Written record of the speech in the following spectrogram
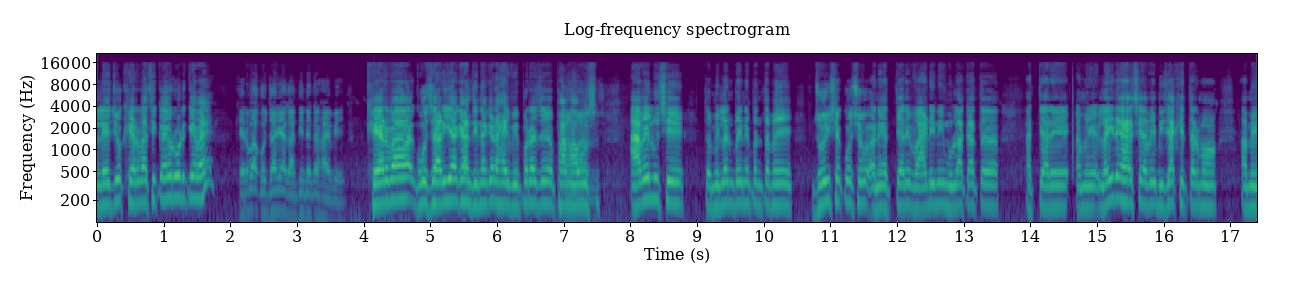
લેજો. ખેરવાથી કયો રોડ કહેવાય? ખેરવા ગોઝારિયા ગાંધીનગર હાઈવે. ખેરવા ગોઝારિયા ગાંધીનગર હાઈવે પર જ ફાર્મ હાઉસ આવેલું છે. તો મિલનભાઈને પણ તમે જોઈ શકો છો અને અત્યારે વાડીની મુલાકાત અત્યારે અમે લઈ રહ્યા છીએ. હવે બીજા ખેતરમાં અમે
